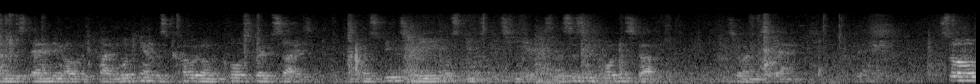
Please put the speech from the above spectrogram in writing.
understanding of it by looking at this code on the course website. You can speak to me or speak to the TAs. This is important stuff to understand. So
